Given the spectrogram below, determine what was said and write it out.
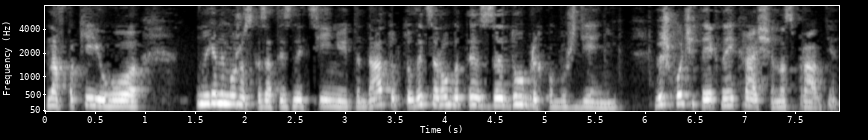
навпаки його. Ну, я не можу сказати, знецінюєте, да? тобто ви це робите з добрих побуждень. Ви ж хочете як найкраще насправді.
